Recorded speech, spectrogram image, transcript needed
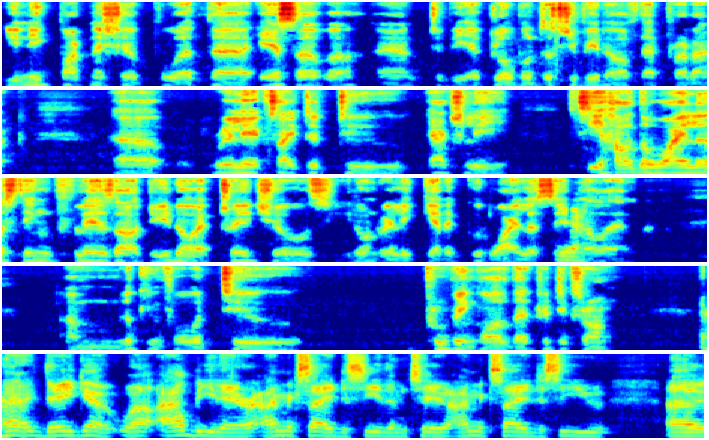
unique partnership with uh, AirServer and to be a global distributor of that product. Uh, really excited to actually see how the wireless thing plays out. You know, at trade shows, you don't really get a good wireless Yeah. signal, and I'm looking forward to proving all the critics wrong. All right, there you go well i'll be there i'm excited to see them too i'm excited to see you uh,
